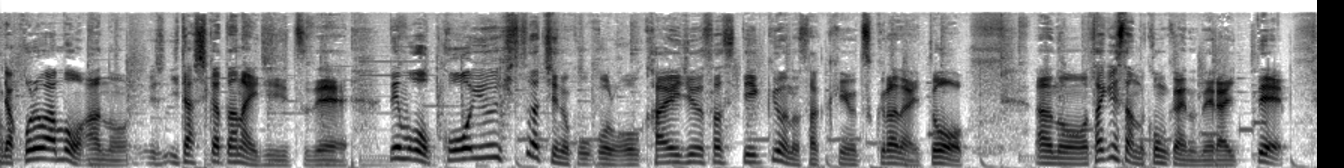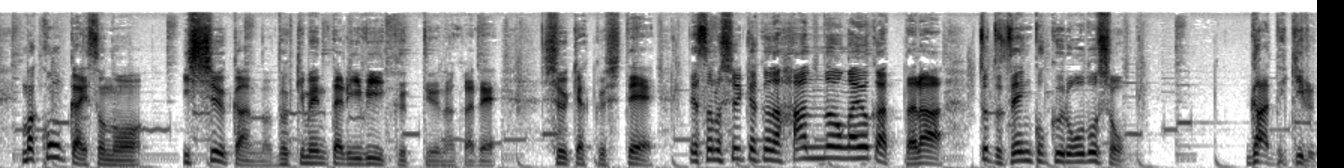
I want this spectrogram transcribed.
いや、これはもう、あの、致し方ない事実で、でも、こういう人たちの心を怪獣させていくような作品を作らないと、あの、竹内さんの今回の狙いって、まあ、今回その、一週間のドキュメンタリーウィークっていう中で集客して、で、その集客の反応が良かったら、ちょっと全国ロードショーができる。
